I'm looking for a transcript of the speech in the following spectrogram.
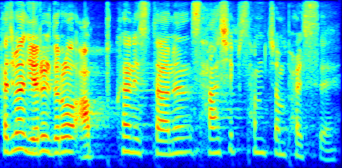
하지만 예를 들어 아프가니스탄은 43.8세,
